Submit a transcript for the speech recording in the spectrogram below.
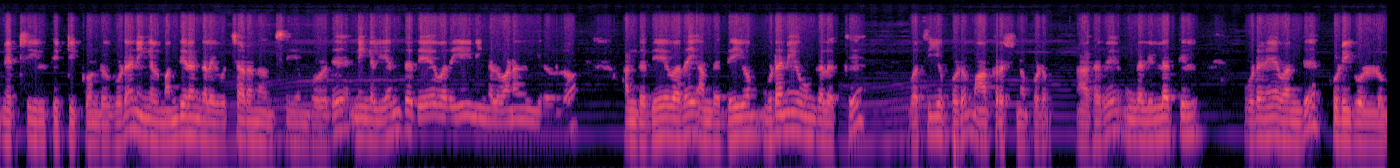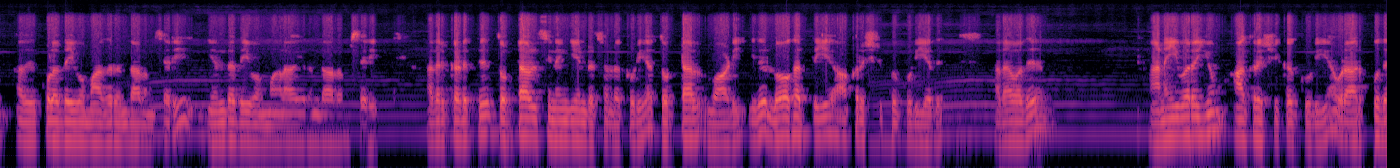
நெற்றியில் திட்டிக் கொண்டு கூட நீங்கள் மந்திரங்களை உச்சாரணம் செய்யும் பொழுது நீங்கள் எந்த தேவதையை நீங்கள் வணங்குகிறீர்களோ அந்த தேவதை அந்த தெய்வம் உடனே உங்களுக்கு வசியப்படும் ஆக்கர்ஷணப்படும். ஆகவே உங்கள் இல்லத்தில் உடனே வந்து குடிகொள்ளும். அது குல தெய்வமாக இருந்தாலும் சரி எந்த தெய்வமாக இருந்தாலும் சரி. அதற்கடுத்து தொட்டால் சினங்கி என்று சொல்லக்கூடிய தொட்டால் வாடி. இது லோகத்தையே ஆக்கர்ஷிக்கக்கூடியது. அதாவது அனைவரையும் ஆக்கர்ஷிக்கக்கூடிய ஒரு அற்புத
